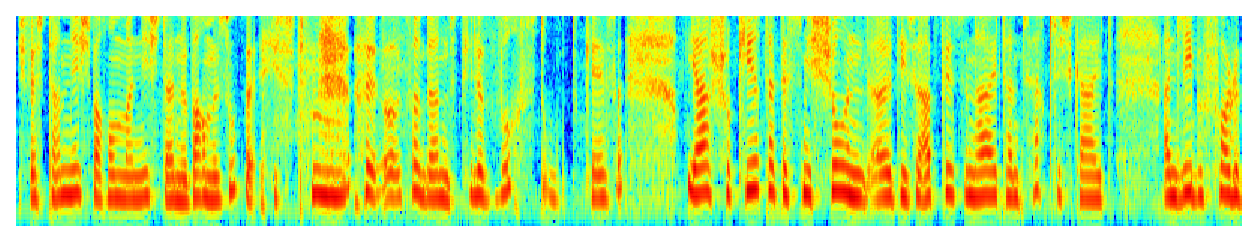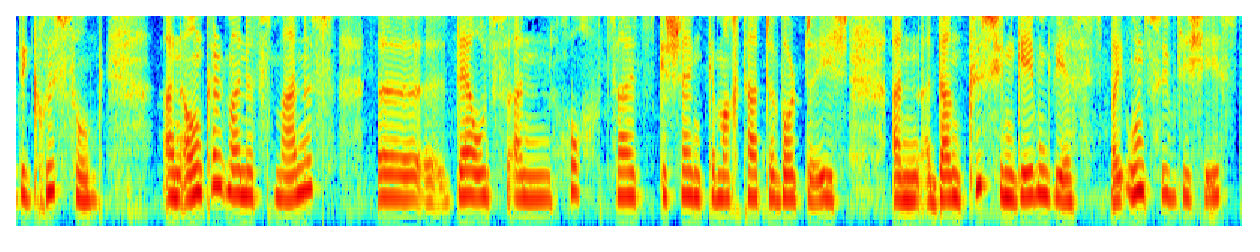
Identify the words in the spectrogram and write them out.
Ich verstand nicht, warum man nicht eine warme Suppe isst, sondern viele Wurst und Käse. Ja, schockiert hat es mich schon, äh, diese Abwesenheit an Zärtlichkeit, an liebevolle Begrüßung. Ein Onkel meines Mannes der uns ein Hochzeitsgeschenk gemacht hatte, wollte ich ein Dankküsschen geben, wie es bei uns üblich ist.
